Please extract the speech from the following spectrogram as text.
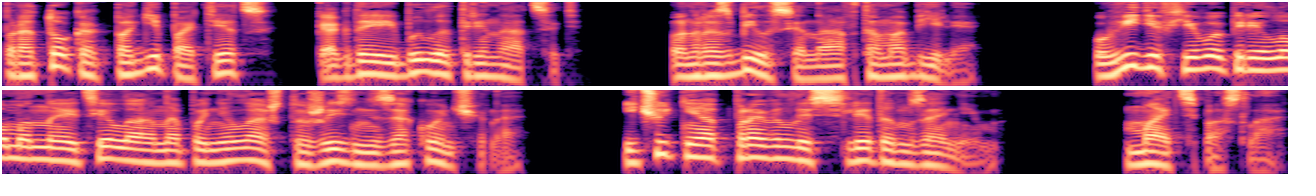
Про то, как погиб отец, когда ей было 13. Он разбился на автомобиле. Увидев его переломанное тело, она поняла, что жизнь закончена, и чуть не отправилась следом за ним. Мать спасла.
